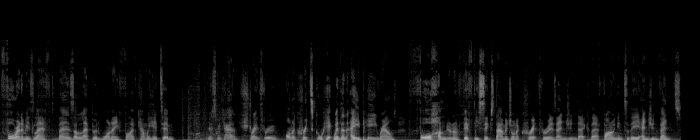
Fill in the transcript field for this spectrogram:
Four enemies left. There's a Leopard 1A5. Can we hit him? Yes, we can. Straight through on a critical hit with an AP round. 456 damage on a crit through his engine deck there, firing into the engine vents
